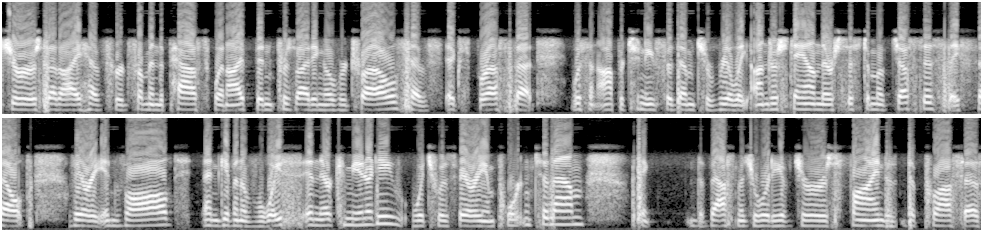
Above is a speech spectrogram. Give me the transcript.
Jurors that I have heard from in the past when I've been presiding over trials have expressed that it was an opportunity for them to really understand their system of justice. They felt very involved and given a voice in their community, which was very important to them. I think the vast majority of jurors find the process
